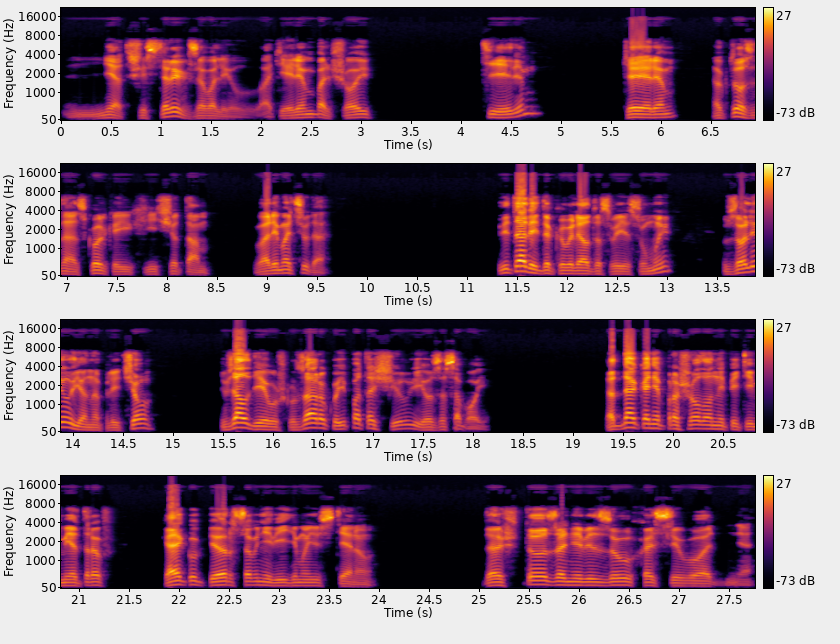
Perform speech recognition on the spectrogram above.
Нет, шестерых завалил, а терем большой. — Терем? — Терем. А кто знает, сколько их еще там. Валим отсюда. Виталий доковылял до своей сумы, взвалил ее на плечо, взял девушку за руку и потащил ее за собой. Однако не прошел он и пяти метров, как уперся в невидимую стену. «Да что за невезуха сегодня!»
